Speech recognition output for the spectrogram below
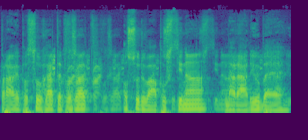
Právě posloucháte pořád Osudová pustina na rádiu B.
